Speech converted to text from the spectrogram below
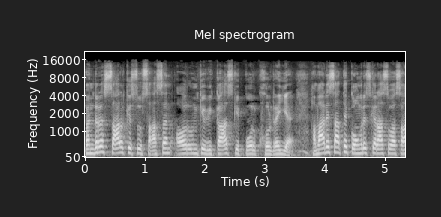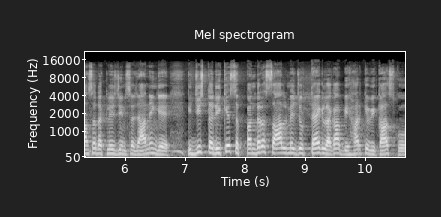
पंद्रह साल के सुशासन और उनके विकास की पोल खोल रही है। हमारे साथ है कांग्रेस के राज्यसभा सांसद अखिलेश जी, इनसे जानेंगे कि जिस तरीके से पंद्रह साल में जो टैग लगा बिहार के विकास को,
